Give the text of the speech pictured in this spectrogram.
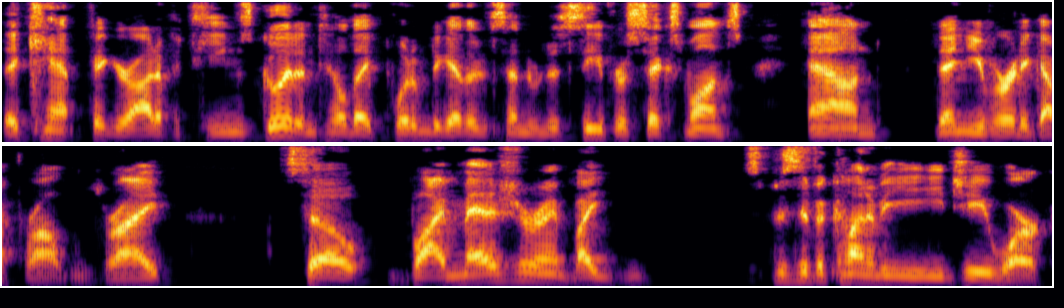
they can't figure out if a team's good until they put them together and send them to sea for six months. And then you've already got problems, right? So by measuring, by specific kind of EEG work,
